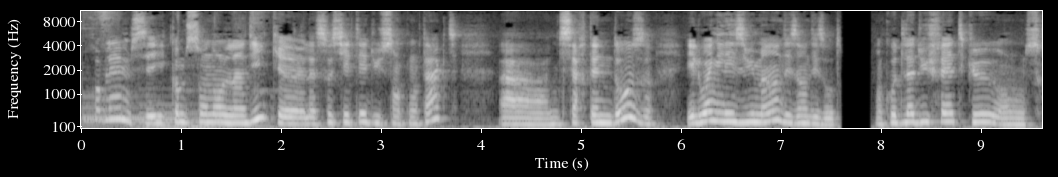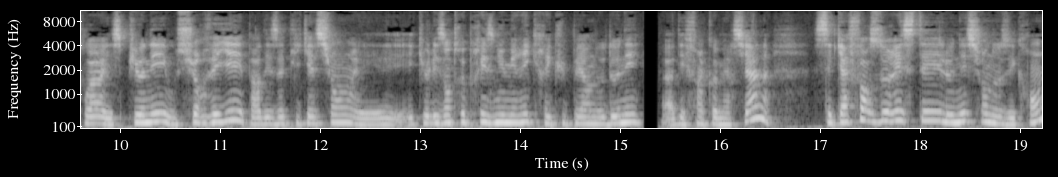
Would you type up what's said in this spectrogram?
Le problème, c'est comme son nom l'indique, euh, la société du sans contact à une certaine dose, éloigne les humains des uns des autres. Donc au-delà du fait qu'on soit espionné ou surveillé par des applications et, que les entreprises numériques récupèrent nos données à des fins commerciales, c'est qu'à force de rester le nez sur nos écrans,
